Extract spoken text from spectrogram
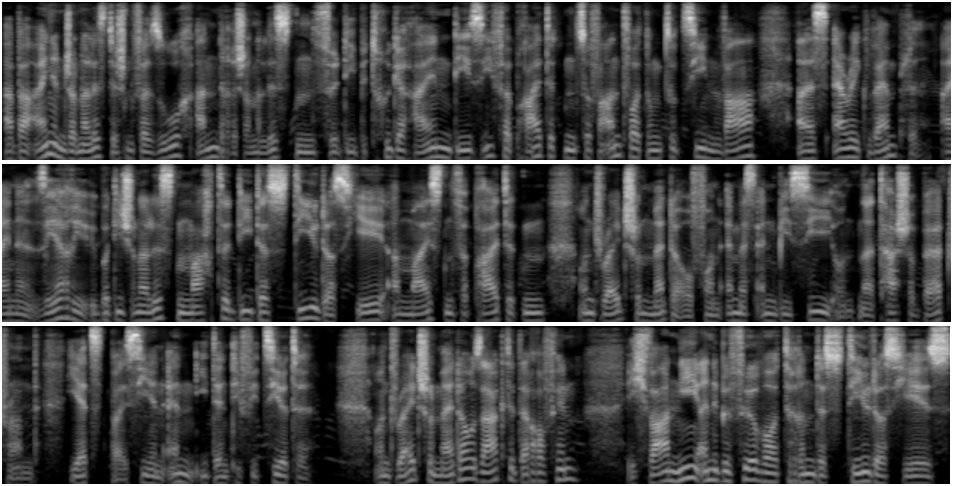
aber einen journalistischen Versuch, andere Journalisten für die Betrügereien, die sie verbreiteten, zur Verantwortung zu ziehen, war, als Eric Wemple eine Serie über die Journalisten machte, die das Steele-Dossier am meisten verbreiteten und Rachel Maddow von MSNBC und Natasha Bertrand jetzt bei CNN identifizierte. Und Rachel Maddow sagte daraufhin, ich war nie eine Befürworterin des Steele-Dossiers,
